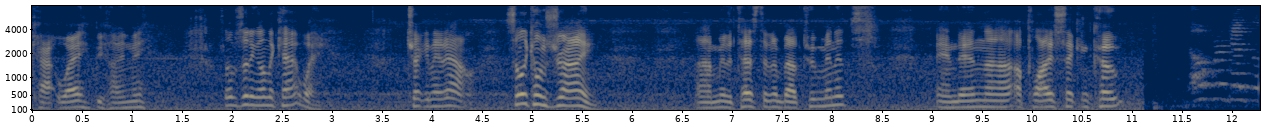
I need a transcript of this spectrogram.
catway behind me. So I'm sitting on the catway, checking it out. Silicone's drying. I'm gonna test it in about two minutes and then uh, apply a second coat Don't forget to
